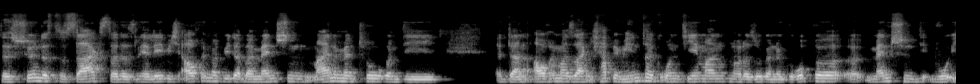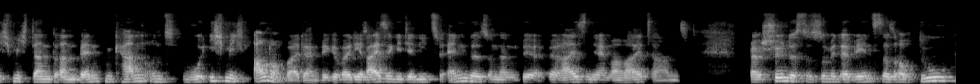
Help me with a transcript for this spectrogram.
Das ist schön, dass du sagst, weil das erlebe ich auch immer wieder bei Menschen, meine Mentoren, die dann auch immer sagen, ich habe im Hintergrund jemanden oder sogar eine Gruppe äh, Menschen, wo ich mich dann dran wenden kann und wo ich mich auch noch weiterentwickle, weil die Reise geht ja nie zu Ende, sondern wir, wir reisen ja immer weiter. Und äh, schön, dass du es somit erwähnst, dass auch du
